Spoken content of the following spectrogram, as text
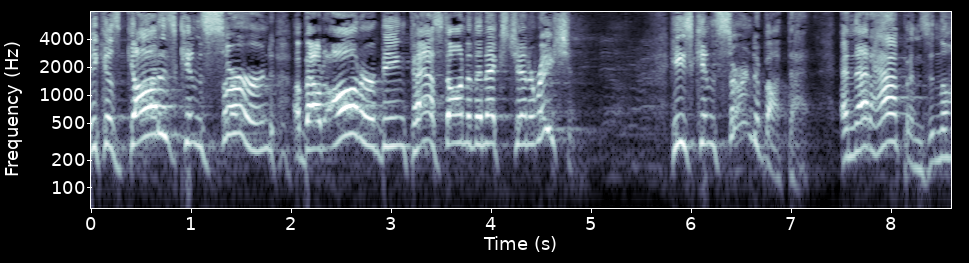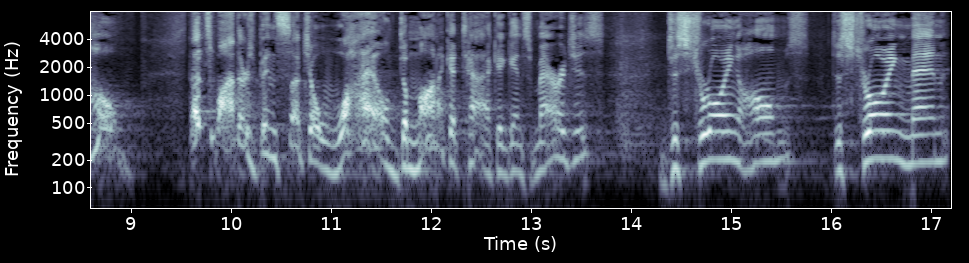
Because God is concerned about honor being passed on to the next generation. He's concerned about that. And that happens in the home. That's why there's been such a wild demonic attack against marriages, destroying homes, destroying men,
